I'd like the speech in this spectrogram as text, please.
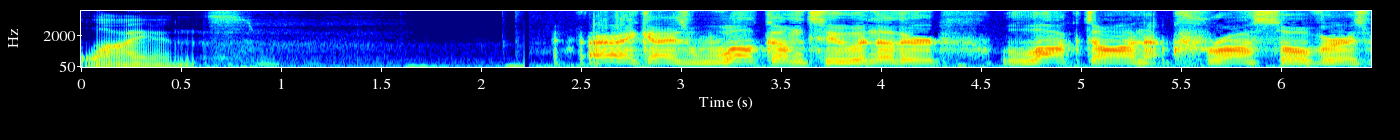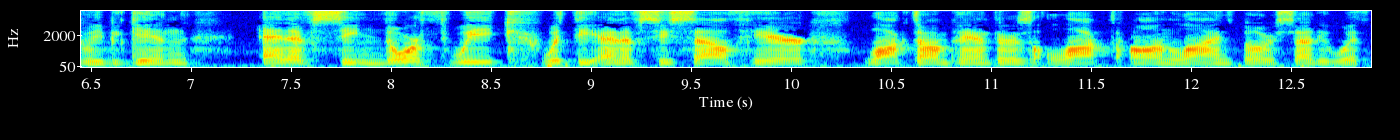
Lions. All right, guys, welcome to another Locked On crossover as we begin NFC North week with the NFC South here. Locked on Panthers, Locked on Lions. Bill Rossetti with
